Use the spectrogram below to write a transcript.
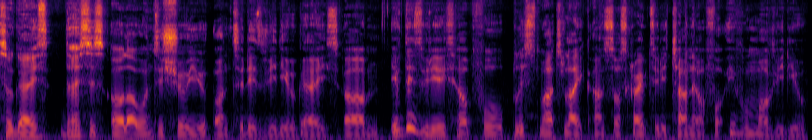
so guys this is all i want to show you on today's video guys. Um if this video is helpful please smash like and subscribe to the channel for even more video.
